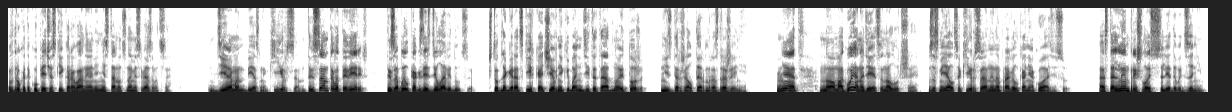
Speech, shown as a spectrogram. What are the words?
Вдруг это купеческие караваны, они не станут с нами связываться?» «Демон бездны, Кирсон, ты сам-то в это веришь? Ты забыл, как здесь дела ведутся? Что для городских кочевник и бандит это одно и то же?» Не сдержал Терн раздражение. «Нет, но могу я надеяться на лучшее?» — засмеялся Кирсон и направил коня к оазису. Остальным пришлось следовать за ним.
